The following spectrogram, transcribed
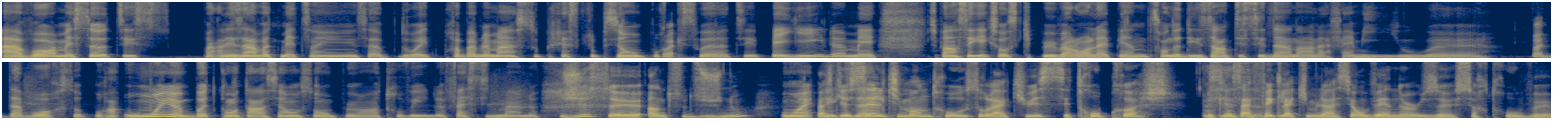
à avoir. Mais ça, tu sais, parlez-en à votre médecin. Ça doit être probablement sous prescription pour Ouais. qu'il soit payé. Là, mais je pense que c'est quelque chose qui peut valoir la peine. Si on a des antécédents dans la famille ou. euh, Ouais. d'avoir ça pour en- au moins un bas de contention si on peut en trouver là, facilement là. Juste euh, en dessous du genou. Ouais, Parce que celle qui monte trop haut sur la cuisse, c'est trop proche. Fait que ça, ça. fait que l'accumulation veineuse euh, se retrouve euh,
